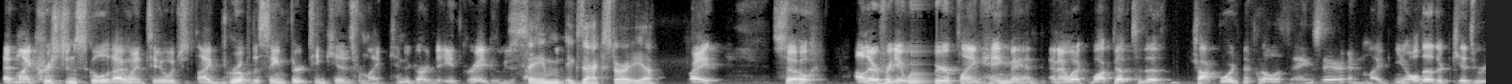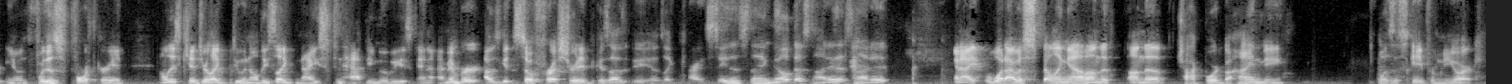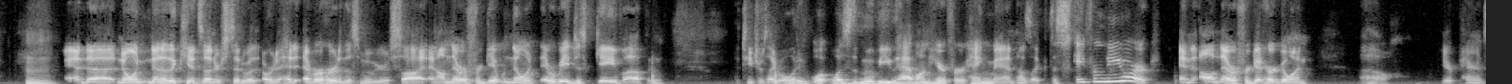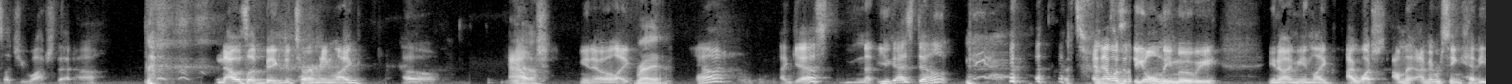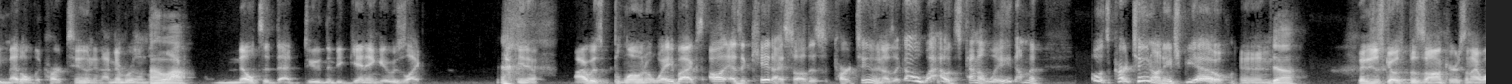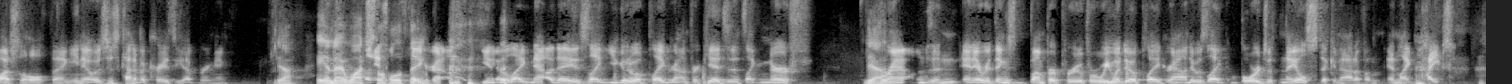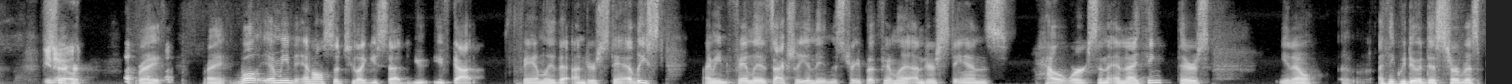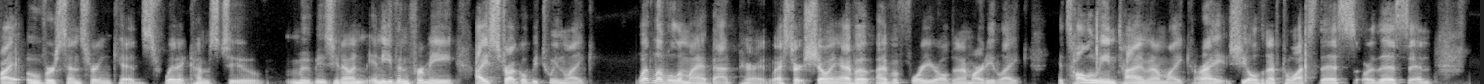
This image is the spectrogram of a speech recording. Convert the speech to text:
At my christian school that i went to which i grew up with the same 13 kids from like kindergarten to eighth grade because we just kind of same exact story yeah. Right? So I'll never forget we we were playing Hangman, and I walked up to the chalkboard and I put all the things there, and like you know all the other kids were you know for this fourth grade, all these kids are like doing all these like nice and happy movies, and I remember I was getting so frustrated because I was, I was like, all right, say this thing, no, that's not it, that's not it, and I what I was spelling out on the on the chalkboard behind me was Escape from New York Hmm. and uh, no one, none of the kids understood what, or had ever heard of this movie or saw it. And I'll never forget when no one, everybody just gave up, and the teacher's like, "Well, what, did- what was the movie you have on here for Hangman?" I was like, "It's Escape from New York," and I'll never forget her going, "Oh, your parents let you watch that, huh? and that was a big determining, like, oh, ouch, yeah. you know, like, right. Yeah, I guess no, you guys don't. and that wasn't the only movie. You know, I mean, like I watched. I'm, i remember seeing Heavy Metal, the cartoon, and I remember when the oh, wow. melted that dude in the beginning. It was like, you know, I was blown away by. It. Oh, as a kid, I saw this cartoon. I was like, oh wow, it's kind of late. I'm a, oh, it's a cartoon on HBO, and yeah, then it just goes bazonkers, and I watched the whole thing. You know, it was just kind of a crazy upbringing. Yeah, and I watched like, the whole thing. you know, like nowadays, like you go to a playground for kids, and it's like Nerf yeah. grounds and and everything's bumper proof. Or we went to a playground, it was like boards with nails sticking out of them and like height. You sure. know, right, right. Well, I mean, and also too, like you said, you you've got family that understand at least. I mean, family that's actually in the industry, but family that understands how it works. And and I think there's, you know, uh, I think we do a disservice by over censoring kids when it comes to movies, you know, and, and even for me, I struggle between like what level am I a bad parent? I start showing I have a I have a four year old and I'm already like it's Halloween time and I'm like, all right, she old enough to watch this or this? And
